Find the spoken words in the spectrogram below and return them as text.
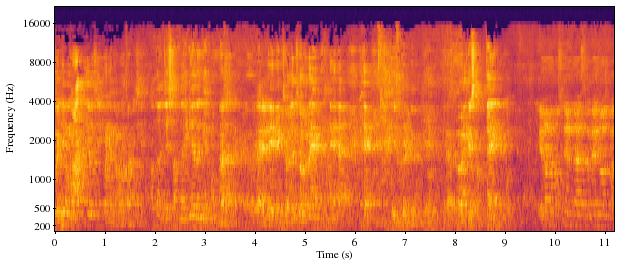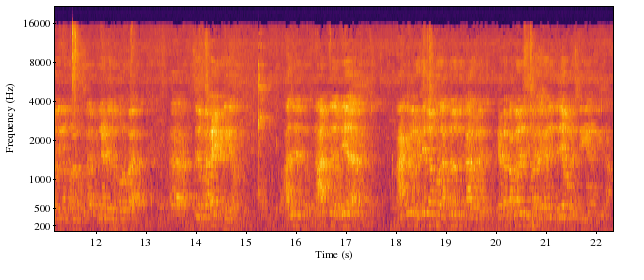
கொஞ்சம் மாத்தி யோசி பண்ணுங்க அவ்வளவுதான் விஷயம். அதான் ஜஸ்ட் அந்த ஐடியா தான் கேட்கணும். சொல்ல சொல்றேன். ஓகே சார் தேங்க்யூ என்னோட கொஸ்டின் என்ன சில பேர் வந்து பார்த்தீங்கன்னா போறப்ப ஆஹ், சில மிளகாய் கிடைக்கிறோம் அது நாக்கு அப்படியே நாக்குல வெட்டிடலாம் அந்த அளவுக்கு காரமா இருக்கு. கேட்டா பங்களாதேஷ் மிளகாய் எனக்கு தெரியாம வச்சிருக்கீங்கன்னு கேட்கிறான்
